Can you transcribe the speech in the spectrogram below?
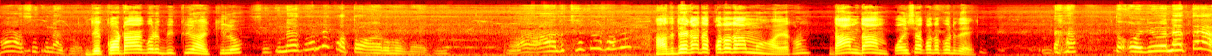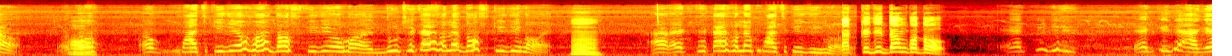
হ্যাঁ শুকনা করে। দিয়ে ক টাকা করে বিক্রি হয় কিলো? শুকনা করলে কত আর হবে? আর থেকে হবে? আধ ঠেকাতে কত দাম হয় এখন? দাম দাম পয়সা কত করে দেয়? তো ওজনে তো হ্যাঁ। পাঁচ কেজিও হয় দশ কেজিও হয়। দু ঠেকায় হলে দশ কেজি হয়। হুম। আর এক ঠেকায় হলে পাঁচ কেজি হয়। এক কেজির দাম কত? এক কেজি এক কেজি আগে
